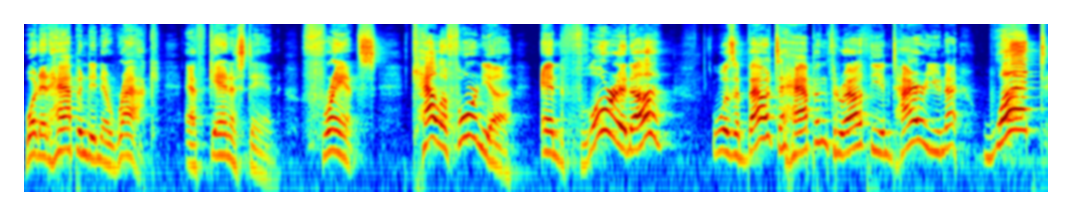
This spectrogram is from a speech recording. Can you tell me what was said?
What had happened in Iraq, Afghanistan, France, California, and Florida was about to happen throughout the entire United. What?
